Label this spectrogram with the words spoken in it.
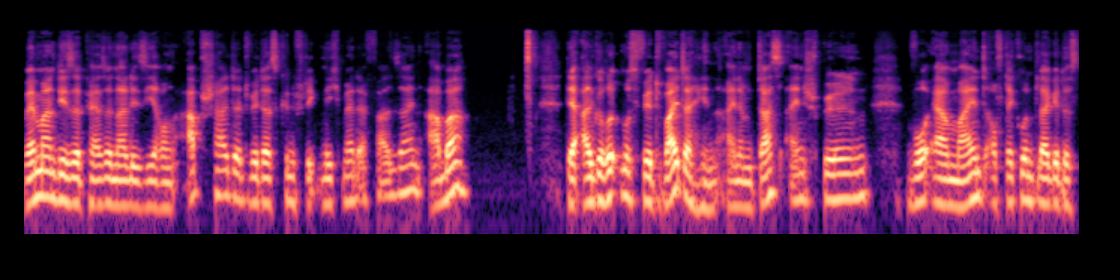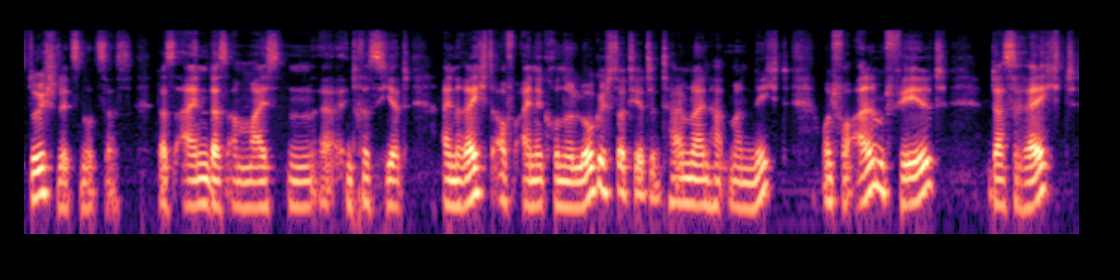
Wenn man diese Personalisierung abschaltet, wird das künftig nicht mehr der Fall sein. Aber der Algorithmus wird weiterhin einem das einspülen, wo er meint, auf der Grundlage des Durchschnittsnutzers, dass einen das am meisten äh, interessiert. Ein Recht auf eine chronologisch sortierte Timeline hat man nicht. Und vor allem fehlt das Recht,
